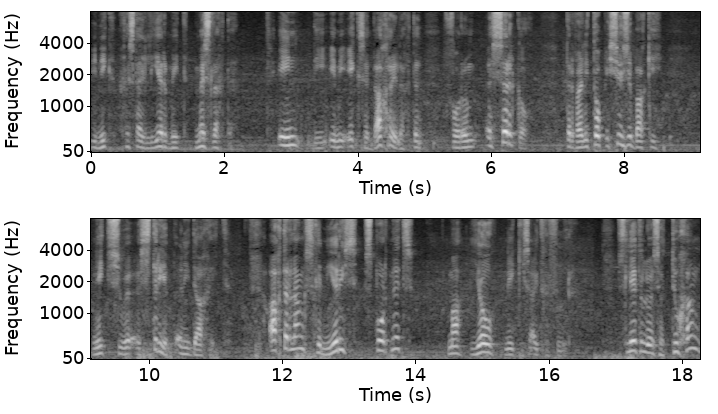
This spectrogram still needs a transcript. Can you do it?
uniek gestyleer met misligte en die MX se dagryligte vorm 'n sirkel terwyl die top Isuzu bakkie net so 'n streep in die dag het. Agterlangs generies sportnuts, maar heel netjies uitgevoer. Sleutellose toegang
